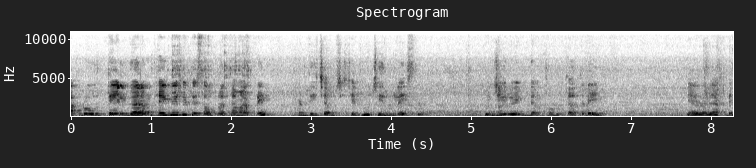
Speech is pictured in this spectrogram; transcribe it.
આપણું તેલ ગરમ થઈ ગયું છે તે સૌપ્રથમ આપણે અડધી ચમચી જેટલું જીરું લઈશું. તો જીરું એકદમ થોડું તતરે ત્યારબાદ આપણે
